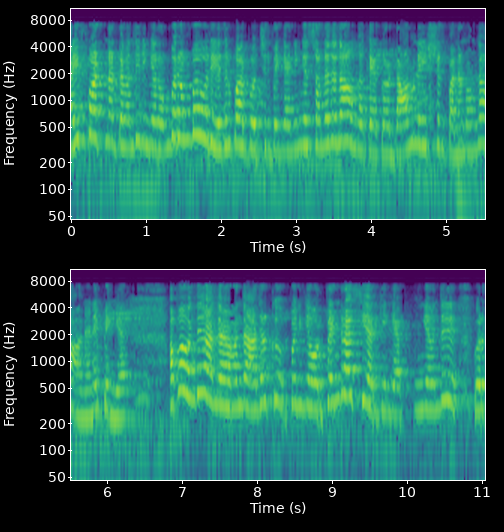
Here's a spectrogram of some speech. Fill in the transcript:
லைஃப் பார்ட்னர்கிட்ட வந்து நீங்க ரொம்ப ரொம்ப ஒரு எதிர்பார்ப்பு வச்சிருப்பீங்க. நீங்க சொன்னதை தான் அவங்க கேட்கணும். டாமினேஷன் பண்ணணும்னு தான் நினைப்பீங்க. அப்போ வந்து அந்த வந்து அதற்கு இப்போ நீங்க ஒரு பெண் ராசியா இருக்கீங்க. நீங்க வந்து ஒரு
